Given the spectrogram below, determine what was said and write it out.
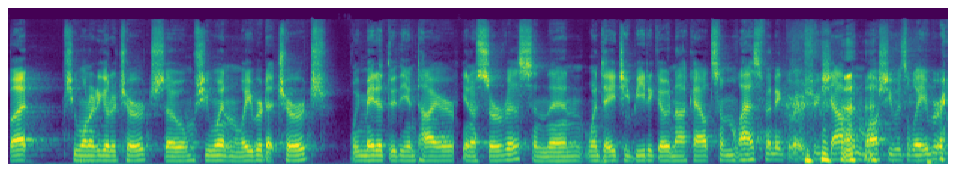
But she wanted to go to church. So she went and labored at church. We made it through the entire, you know, service and then went to HEB to go knock out some last minute grocery shopping while she was laboring.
